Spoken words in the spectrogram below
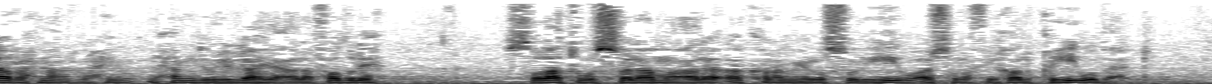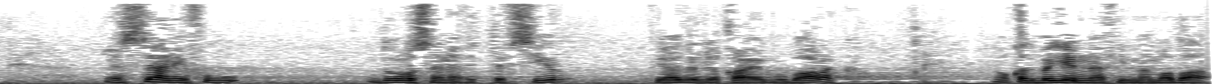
الله الرحمن الرحيم الحمد لله على فضله والصلاة والسلام على أكرم رسله وأشرف خلقه وبعد نستأنف دروسنا في التفسير في هذا اللقاء المبارك وقد بينا فيما مضى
